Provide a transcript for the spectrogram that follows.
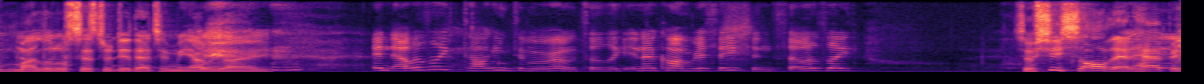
my little sister did that to me. I'd be like, and I was like talking to Marone, so I was like in a conversation. So I was like, so she saw that happen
